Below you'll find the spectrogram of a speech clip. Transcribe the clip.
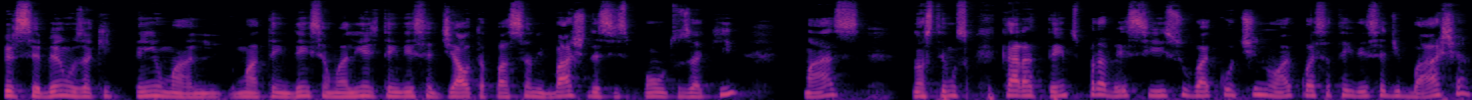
percebemos aqui que tem uma, uma tendência, uma linha de tendência de alta passando embaixo desses pontos aqui, mas nós temos que ficar atentos para ver se isso vai continuar com essa tendência de baixa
